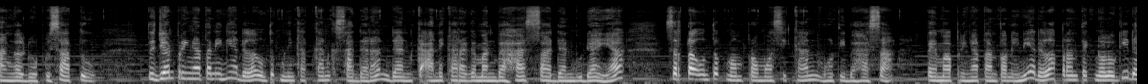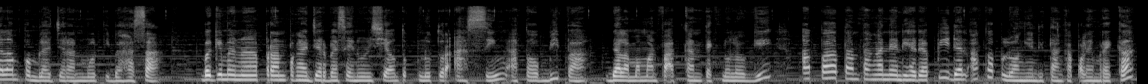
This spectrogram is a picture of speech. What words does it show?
tanggal 21. Tujuan peringatan ini adalah untuk meningkatkan kesadaran dan keanekaragaman bahasa dan budaya, serta untuk mempromosikan multibahasa. Tema peringatan tahun ini adalah peran teknologi dalam pembelajaran multibahasa. Bagaimana peran pengajar bahasa Indonesia untuk penutur asing atau BIPA dalam memanfaatkan teknologi? Apa tantangan yang dihadapi dan apa peluang yang ditangkap oleh mereka?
